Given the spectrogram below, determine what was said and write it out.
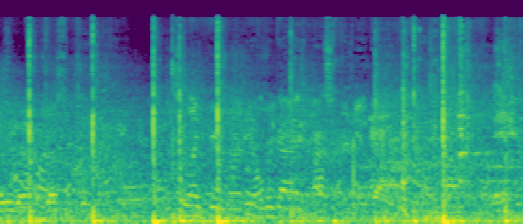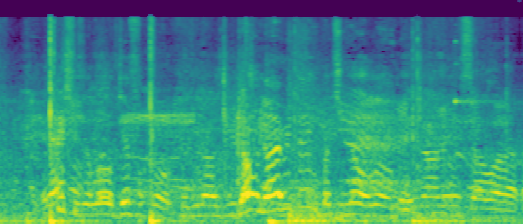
really what I'm adjusting to. What's it like being one of the older guys, also the new guy? It actually is a little difficult because you know you don't know everything, but you know a little bit. You know what I mean? So uh,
